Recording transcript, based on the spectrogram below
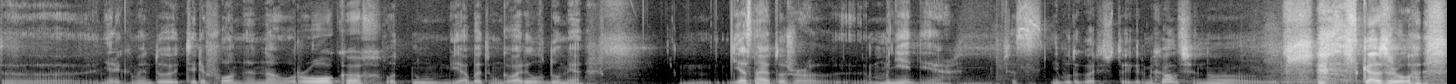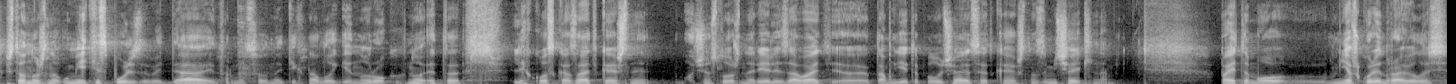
э, не рекомендуют телефоны на уроках. Вот ну, я об этом говорил в Думе. Я знаю тоже мнение, сейчас не буду говорить, что Игорь Михайлович, но скажу, что нужно уметь использовать да, информационные технологии на уроках. Но это легко сказать, конечно, очень сложно реализовать. Э, там, где это получается, это, конечно, замечательно. Поэтому мне в школе нравилось.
